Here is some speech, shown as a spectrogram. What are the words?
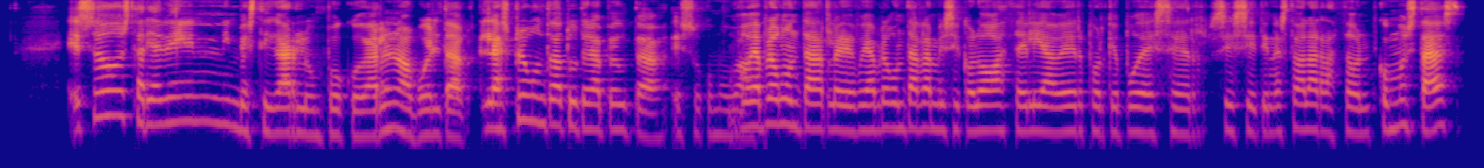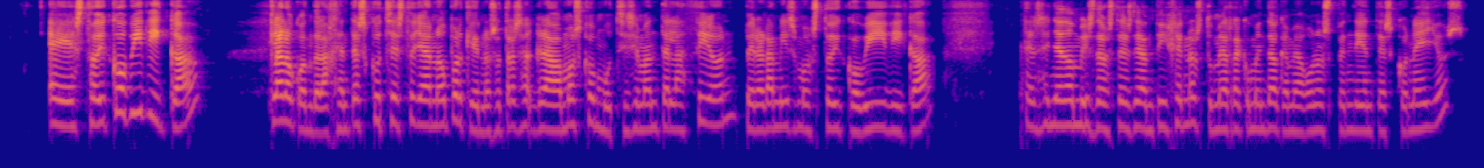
Eso estaría bien investigarlo un poco, darle una vuelta. ¿Le has preguntado a tu terapeuta eso cómo va? Voy a preguntarle, voy a preguntarle a mi psicóloga Celia a ver por qué puede ser. Sí, sí, tienes toda la razón. ¿Cómo estás? Eh, estoy covidica. Claro, cuando la gente escuche esto ya no, porque nosotras grabamos con muchísima antelación, pero ahora mismo estoy covidica. Te he enseñado mis dos test de antígenos, tú me has recomendado que me haga unos pendientes con ellos.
